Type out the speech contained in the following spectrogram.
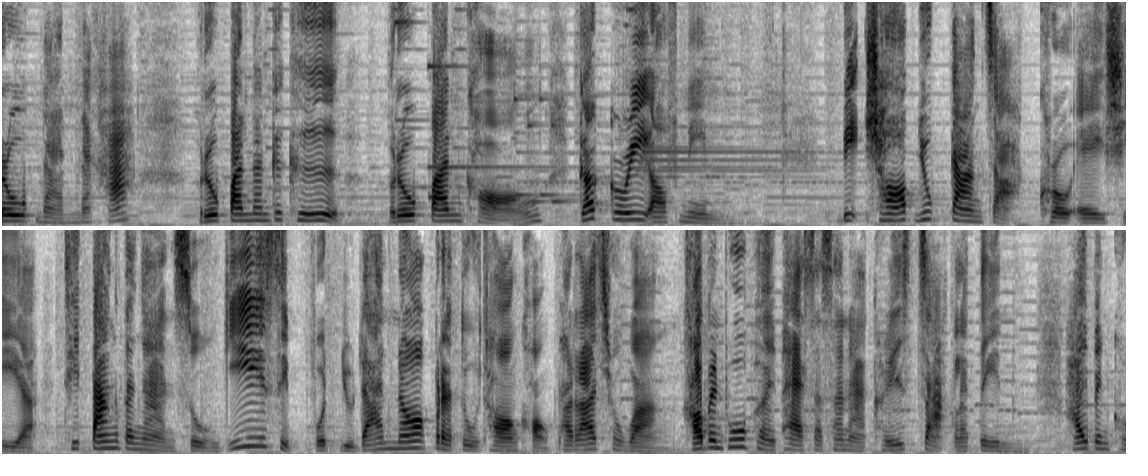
รูปนั้นนะคะ รูปปั้นนั้นก็คือ รูปปั้นของ g o g r y of Nin บิชอปยุคกลางจากโครเอเชีย ที่ตั้งตงานสูง 20 ฟุตอยู่ด้านนอกประตูทองของพระราชวัง เขาเป็นผู้เผยแผ่ศาสนาคริสต์จากละติน ให้เป็นโคร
